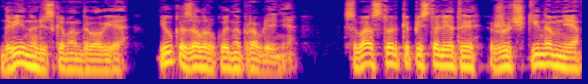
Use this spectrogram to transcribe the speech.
«Двинулись», — командовал я, и указал рукой направление. «С вас только пистолеты, жучки на мне».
